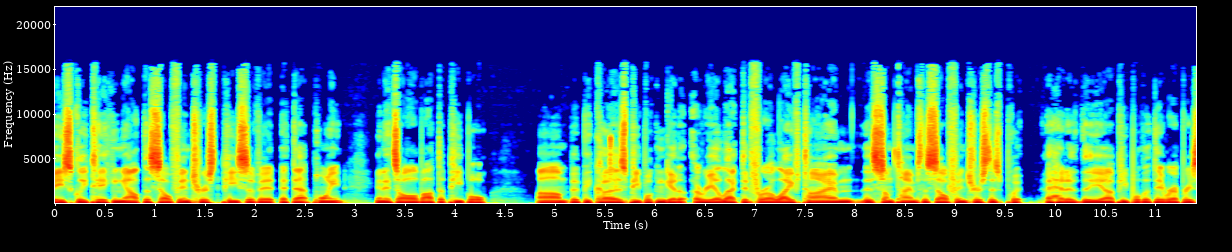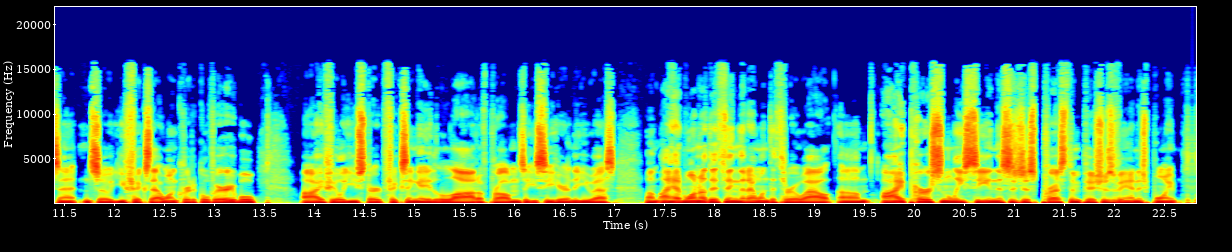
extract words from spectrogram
basically taking out the self interest piece of it at that point, and it's all about the people. Um, but because people can get reelected for a lifetime, sometimes the self interest is put ahead of the uh, people that they represent. And so you fix that one critical variable, I feel you start fixing a lot of problems that you see here in the U.S. Um, I had one other thing that I wanted to throw out. Um, I personally see, and this is just Preston Pish's vantage point.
